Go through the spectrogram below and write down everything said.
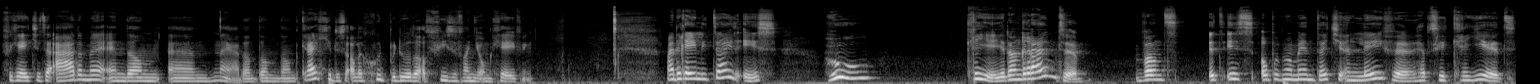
vergeet je te ademen en dan, um, nou ja, dan, dan, dan krijg je dus alle goed bedoelde adviezen van je omgeving. Maar de realiteit is, hoe creëer je dan ruimte? Want het is op het moment dat je een leven hebt gecreëerd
